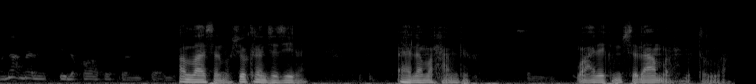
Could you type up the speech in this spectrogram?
ونعمل في لقاءات أخرى إن شاء الله. الله يسلمك. شكرا جزيلا. أهلا ومرحبا بكم. وعليكم السلام ورحمة الله.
